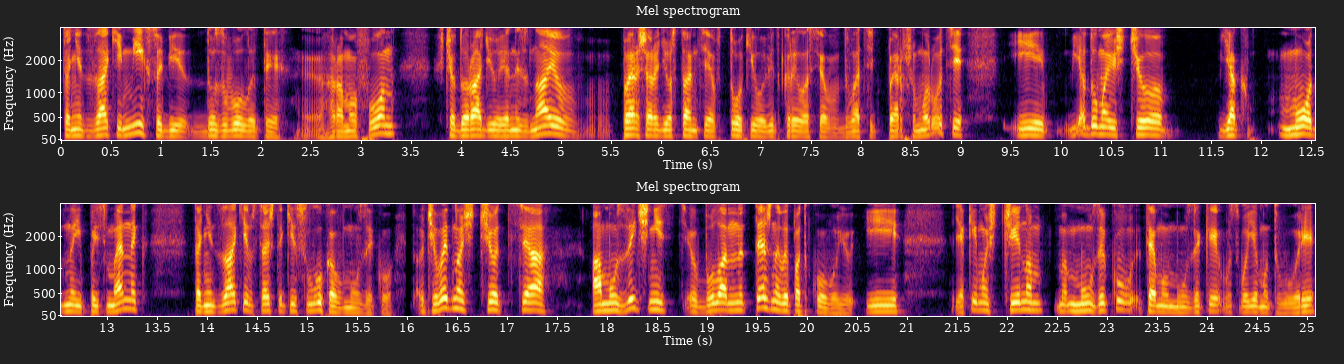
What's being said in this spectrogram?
Танідзакі міг собі дозволити е, грамофон. Щодо радіо, я не знаю. Перша радіостанція в Токіо відкрилася в 21-му році, і я думаю, що як модний письменник Танідзакі все ж таки слухав музику. Очевидно, що ця а музичність була не теж не випадковою, і якимось чином музику, тему музики у своєму творі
